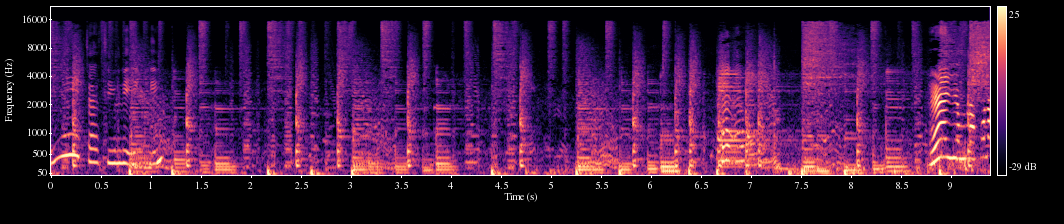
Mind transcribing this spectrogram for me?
Ih, cah cilik iki. Eh, ayo melakukan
